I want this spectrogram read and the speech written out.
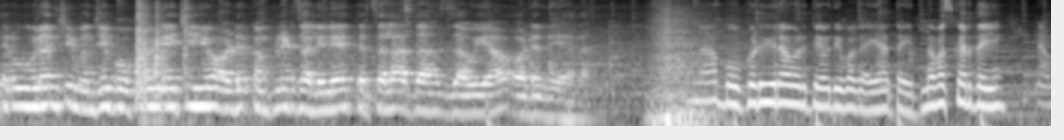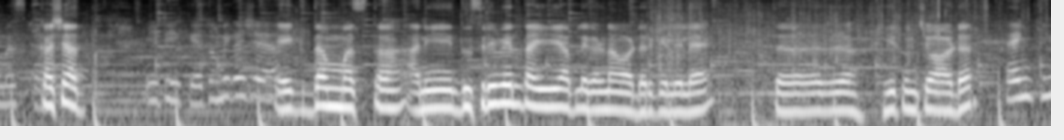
तर उरणची म्हणजे बोकडविऱ्याची ही ऑर्डर कंप्लीट झालेली आहे. तर चला आता जाऊया ऑर्डर द्यायला. ना बोकडविरावरती होती बघा या ताई नमस्कार ताई. नमस्कार. कशात मी ठीक आहे. तुम्ही कसे आहात? एकदम मस्त. आणि दुसरी वेळ ताई आपल्याकडनं ऑर्डर केलेली आहे. तर ही तुमची ऑर्डर थँक्यू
